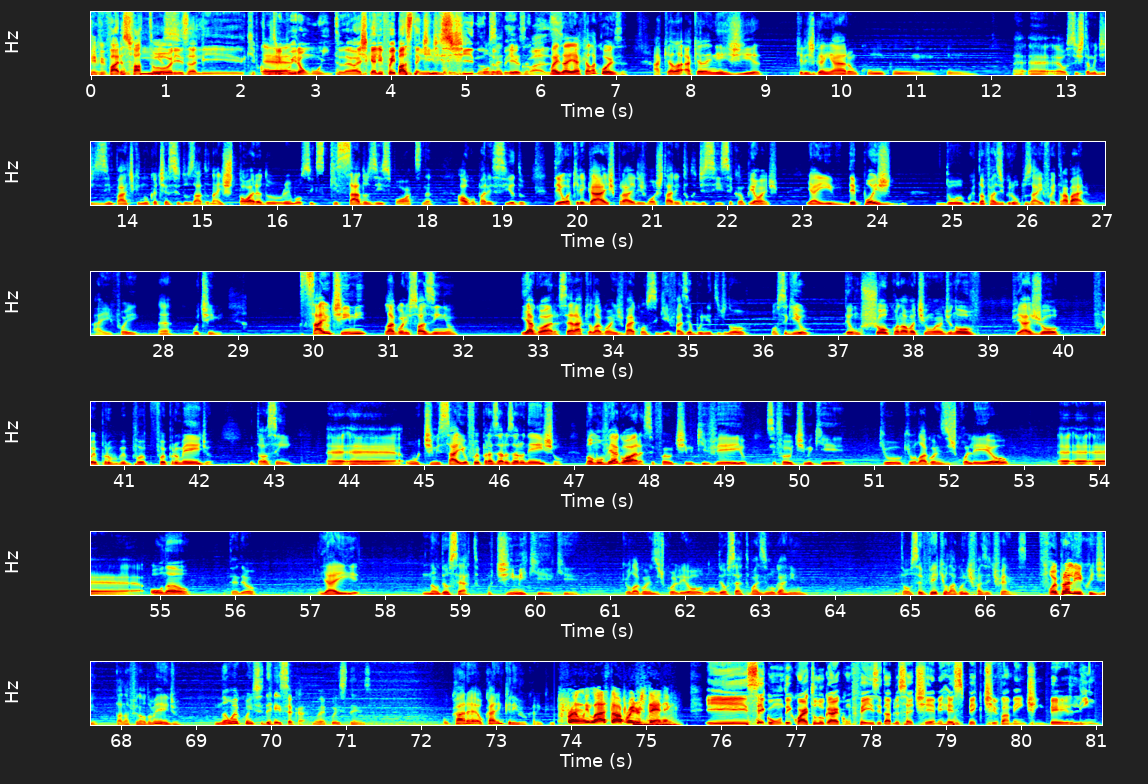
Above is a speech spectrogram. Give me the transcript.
Teve vários fatores isso. ali que contribuíram é, muito, né? Eu acho que ali foi bastante isso, destino com também, certeza. quase. Mas aí é aquela coisa, aquela, aquela energia que eles ganharam com, com, com é, é, é, o sistema de desempate que nunca tinha sido usado na história do Rainbow Six, quiçá dos esportes, né? algo parecido, deu aquele gás para eles mostrarem tudo de si e ser campeões. E aí, depois do, da fase de grupos, aí foi trabalho. Aí foi né, o time. Sai o time, Lagones sozinho. E agora? Será que o Lagones vai conseguir fazer bonito de novo? Conseguiu. Deu um show com a nova T1 de novo. Viajou. Foi pro, foi, pro Major. Então, assim, é, é, o time saiu, foi pra 00 Nation. Vamos ver agora se foi o time que veio, se foi o time que, que, o, que o Lagones escolheu, é, é, é, ou não, entendeu? E aí, não deu certo. O time que, que, que o Lagones escolheu não deu certo mais em lugar nenhum. Então você vê que o Lagones faz a diferença. Foi pra Liquid, tá na final do Major. Não é coincidência, cara. Não é coincidência. O cara é, o cara é incrível, o cara é incrível. Friendly, last operator standing. E segundo e quarto lugar com FaZe e W7M, respectivamente, em Berlim.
